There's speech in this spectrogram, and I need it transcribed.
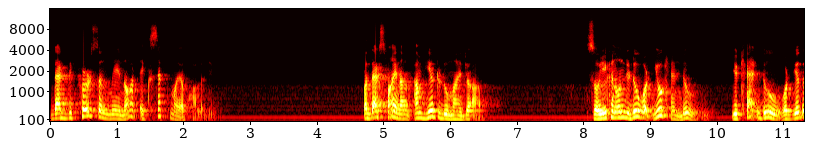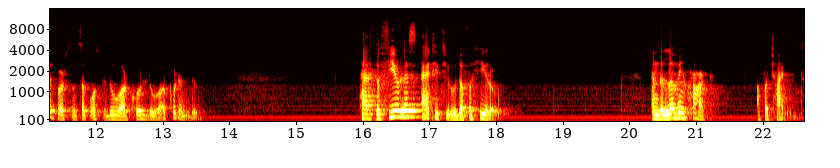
that the person may not accept my apology. But that's fine, I'm, I'm here to do my job. So you can only do what you can do. You can't do what the other person's supposed to do or could do or couldn't do. Have the fearless attitude of a hero and the loving heart of a child.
